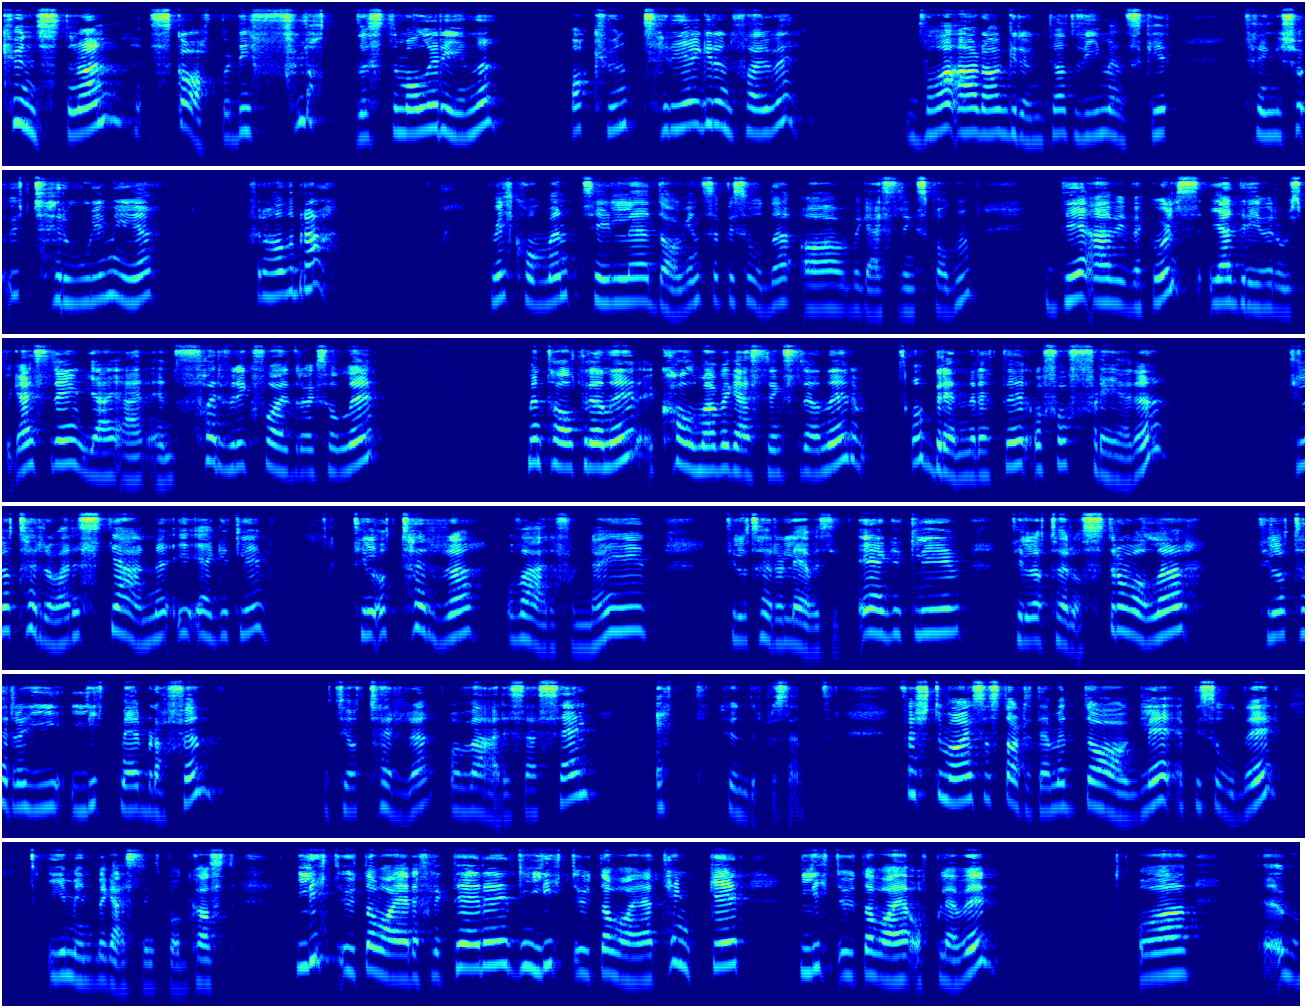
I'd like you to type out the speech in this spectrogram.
Kunstneren skaper de flotteste maleriene av kun tre grunnfarver. Hva er da grunnen til at vi mennesker trenger så utrolig mye for å ha det bra? Velkommen til dagens episode av Begeistringspodden. Det er Vibeke Ols. Jeg driver Ols Begeistring. Jeg er en farverik foredragsholder, mentaltrener, kaller meg begeistringstrener og brenner etter å få flere til å tørre å være stjerne i eget liv. Til å tørre å være fornøyd. Til å tørre å leve sitt eget liv. Til å tørre å stråle. Til å tørre å gi litt mer blaffen. Og til å tørre å være seg selv 100% 1. mai så startet jeg med daglige episoder i min begeistringspodkast. Litt ut av hva jeg reflekterer, litt ut av hva jeg tenker, litt ut av hva jeg opplever. Og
